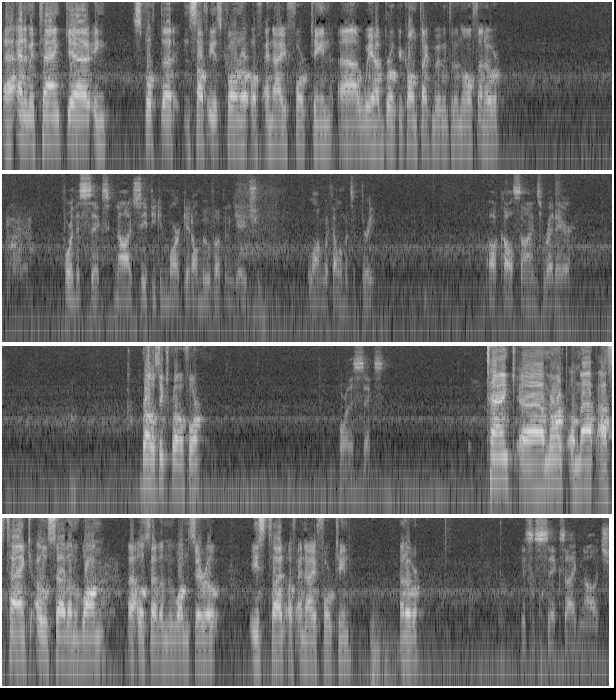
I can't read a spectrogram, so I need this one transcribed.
Uh, enemy tank uh, in spotted in southeast corner of NI 14. Uh, we have broken contact moving to the north and over. 4 the 6, acknowledge, see if you can mark it. I'll move up and engage, along with elements of 3. All call signs, red air. Bravo 6, Bravo 4. 4 this 6. Tank uh, marked on map as tank 071, uh, 0710, east side of NI 14. And over. This is 6, I acknowledge.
